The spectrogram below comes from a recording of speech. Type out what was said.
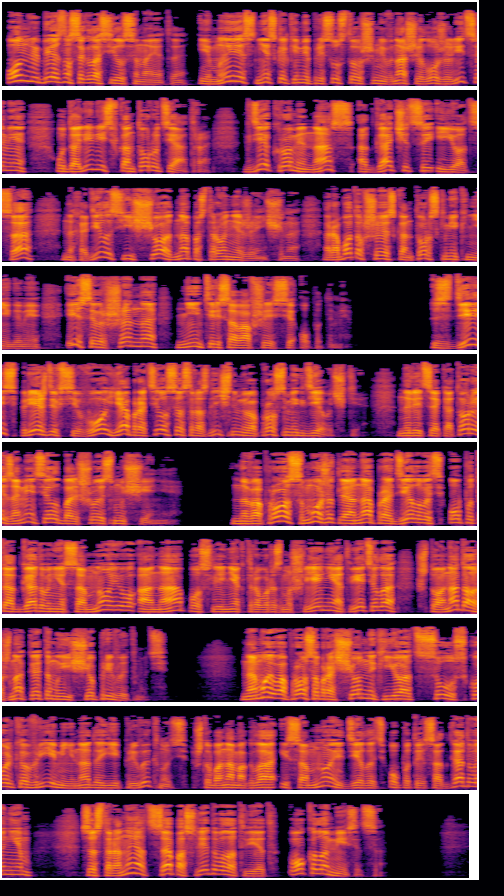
Он любезно согласился на это, и мы с несколькими присутствовавшими в нашей ложе лицами удалились в контору театра, где кроме нас, отгадчицы и ее отца, находилась еще одна посторонняя женщина, работавшая с конторскими книгами и совершенно не интересовавшаяся опытами. Здесь, прежде всего, я обратился с различными вопросами к девочке, на лице которой заметил большое смущение. На вопрос, может ли она проделывать опыты отгадывания со мною, она, после некоторого размышления, ответила, что она должна к этому еще привыкнуть. На мой вопрос, обращенный к ее отцу, сколько времени надо ей привыкнуть, чтобы она могла и со мной делать опыты с отгадыванием, со стороны отца последовал ответ — около месяца.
